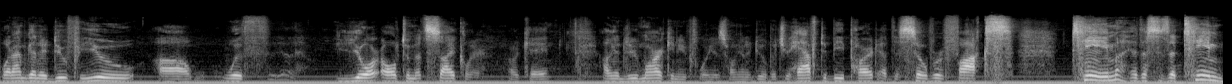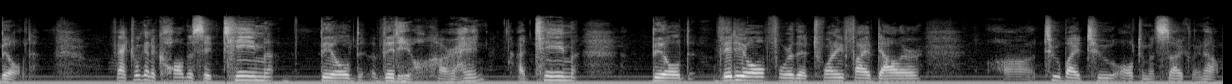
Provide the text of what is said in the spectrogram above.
What I'm going to do for you uh, with your ultimate cycler okay? I'm going to do marketing for you so I'm going to do it but you have to be part of the Silver Fox team. This is a team build. In fact, we're going to call this a team build video, all right? A team build video for the $25 uh, 2x2 Ultimate Cycler. Now,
